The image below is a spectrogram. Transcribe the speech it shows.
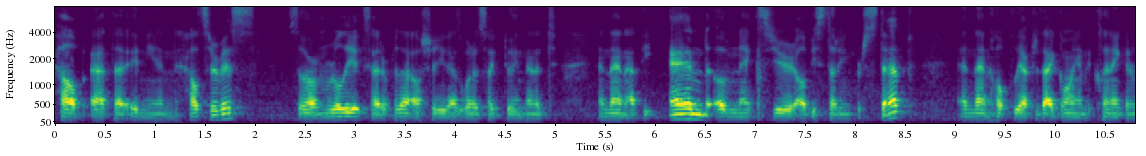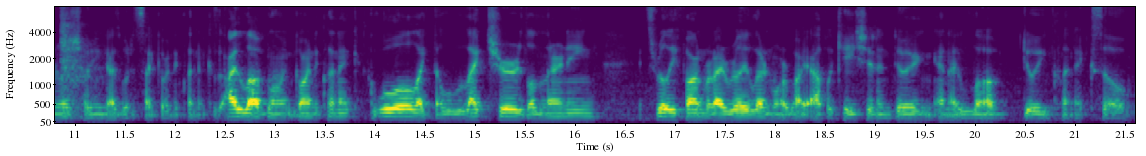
help at the Indian Health Service. So I'm really excited for that. I'll show you guys what it's like doing that. And then at the end of next year, I'll be studying for STEP and then hopefully after that going into clinic and really showing you guys what it's like going to clinic because I love going, going to clinic. School, like the lecture, the learning, it's really fun but I really learn more by application and doing and I love doing clinic so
